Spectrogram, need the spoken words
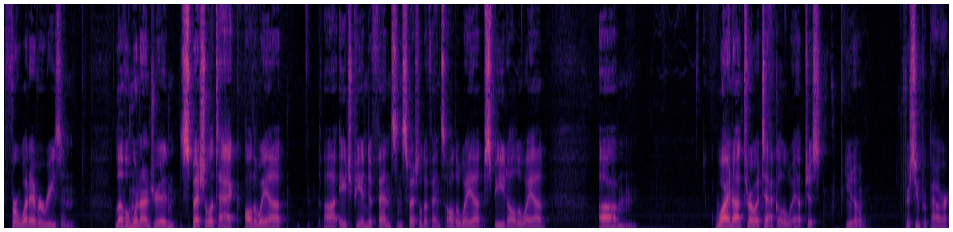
for whatever reason level 100 special attack all the way up uh, HP and defense and special defense all the way up speed all the way up. Um, why not throw attack all the way up just you know for superpower?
